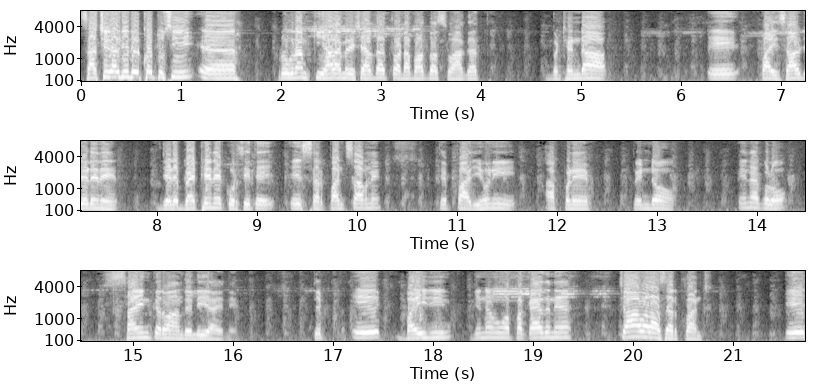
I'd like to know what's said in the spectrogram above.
ਸਤਿ ਸ਼੍ਰੀ ਅਕਾਲ ਜੀ ਦੇਖੋ ਤੁਸੀਂ ਪ੍ਰੋਗਰਾਮ ਕੀ ਹਾਲ ਹੈ ਮੇਰੇ ਸ਼ਹਿਰ ਦਾ? ਤੁਹਾਡਾ ਬਹੁਤ-ਬਹੁਤ ਸਵਾਗਤ। ਬਠਿੰਡਾ ਇਹ ਭਾਈ ਸਾਹਿਬ ਜਿਹੜੇ ਨੇ ਜਿਹੜੇ ਬੈਠੇ ਨੇ ਕੁਰਸੀ ਤੇ ਇਹ ਸਰਪੰਚ ਸਾਹਿਬ ਨੇ ਤੇ ਭਾਜੀ ਹੁਣੀ ਆਪਣੇ ਪਿੰਡੋਂ ਇਹਨਾਂ ਕੋਲੋਂ ਸਾਈਨ ਕਰਵਾਉਣ ਦੇ ਲਈ ਆਏ ਨੇ। ਤੇ ਇਹ ਬਾਈ ਜੀ ਜਿਨ੍ਹਾਂ ਨੂੰ ਆਪਾਂ ਕਹਿ ਦਿੰਦੇ ਆ ਚਾਹ ਵਾਲਾ ਸਰਪੰਚ। ਇਹ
